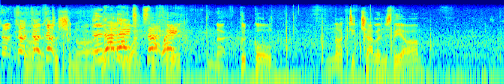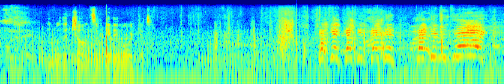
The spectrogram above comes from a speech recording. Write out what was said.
Kuana pushing hard he wants the third no good call not to challenge the arm. And with a chance of getting a wicket. Catch him, catch him, catch him, catch him inside!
